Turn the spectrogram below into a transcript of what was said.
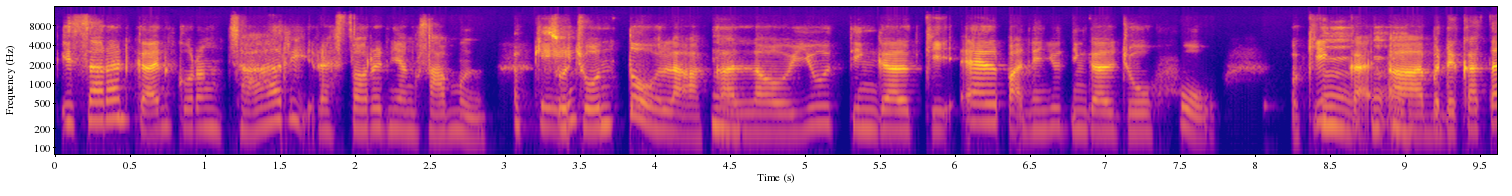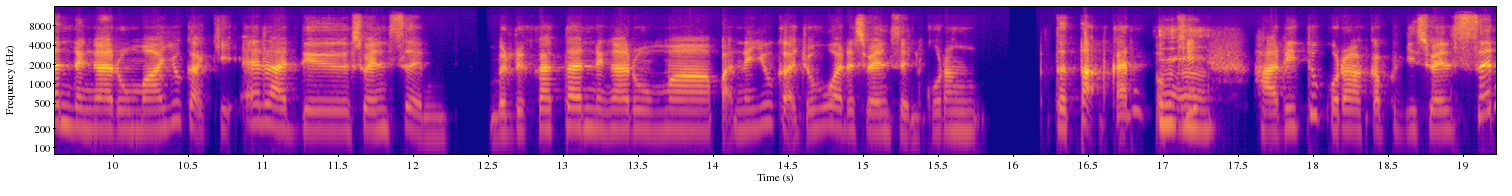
disarankan korang cari restoran yang sama. okay. So contohlah Hmm. kalau you tinggal KL, partner you tinggal Johor. Okay, Hmm, kat hmm, hmm. uh, berdekatan dengan rumah you kat KL ada Swensen. Berdekatan dengan rumah partner you kat Johor ada Swensen. Korang tetapkan, okay, Mm-mm. hari tu korang akan pergi Swensen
